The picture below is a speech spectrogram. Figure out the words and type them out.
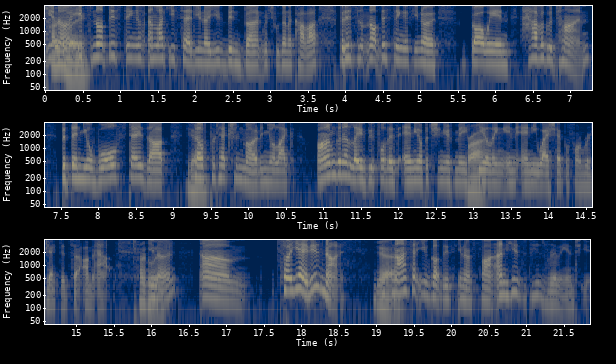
You know, it's not this thing of, and like you said, you know, you've been burnt, which we're going to cover, but it's not this thing of, you know, go in, have a good time, but then your wall stays up, Yeah. self protection mode, and you're like, I'm going to leave before there's any opportunity of me Right. feeling in any way, shape, or form rejected. So I'm out. Totally. You know? Um, so yeah, it is nice. Yeah. It's nice that you've got this, you know, fun. And he's he's really into you.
